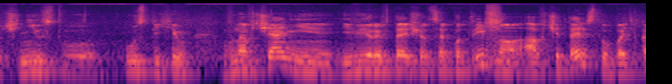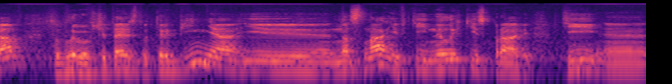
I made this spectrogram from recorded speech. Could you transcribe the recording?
учнівству, успіхів в навчанні і віри в те, що це потрібно, а вчительству, батькам, особливо вчительству, терпіння і наснаги в тій нелегкій справі, в тій е,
